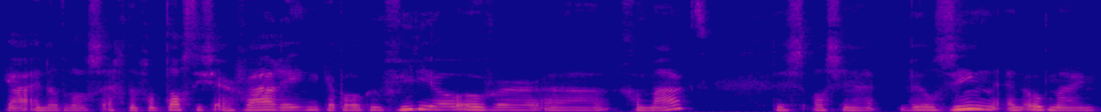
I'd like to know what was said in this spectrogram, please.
Ja, en dat was echt een fantastische ervaring. Ik heb er ook een video over uh, gemaakt. Dus als je wil zien en ook mijn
